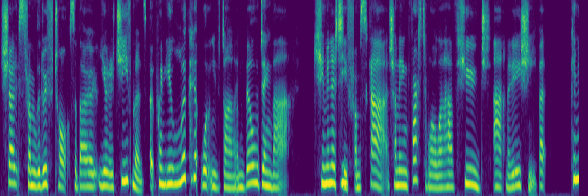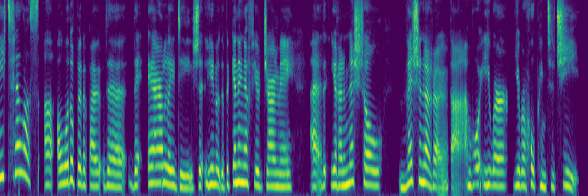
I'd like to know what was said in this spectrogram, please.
shouts from the rooftops about your achievements. But when you look at what you've done in building that community mm. from scratch, I mean, first of all, I have huge admiration. But can you tell us uh, a little bit about the the early days? You know, the beginning of your journey, uh, your initial vision around that, and what you were you were hoping to achieve.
